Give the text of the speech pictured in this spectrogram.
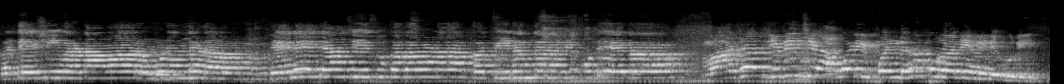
कथेशी वर्णावा रघुनंदन तेने त्याशी सुखगण कपिनंदन विपुदेल माझ्या जीवीची आवडी पंढरपुराने विनिगुरी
